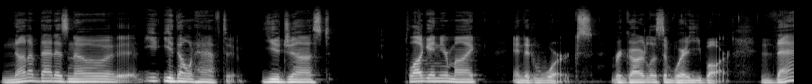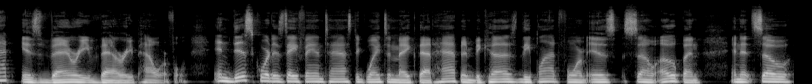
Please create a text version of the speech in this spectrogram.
None of that is no, you, you don't have to. You just plug in your mic, and it works, regardless of where you are. That is very, very powerful. And Discord is a fantastic way to make that happen because the platform is so open and it's so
